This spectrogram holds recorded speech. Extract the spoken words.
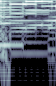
you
